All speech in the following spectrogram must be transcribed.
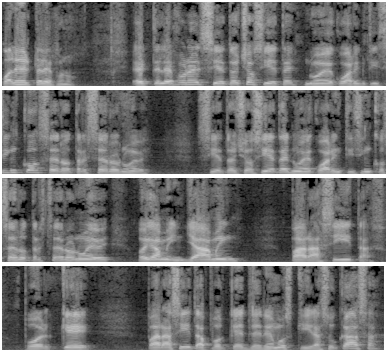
¿Cuál es el teléfono? El teléfono es 787-945-0309. 787-945-0309. Óigame, llamen para citas. ¿Por qué? Para citas porque tenemos que ir a su casa.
